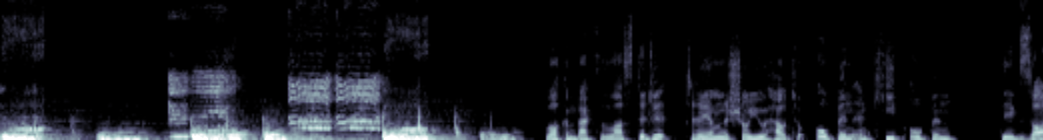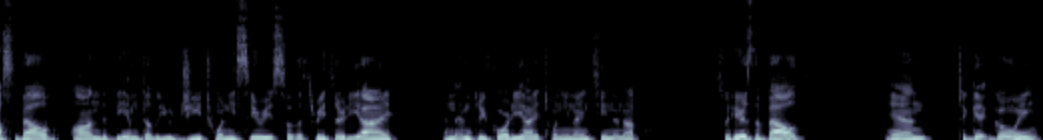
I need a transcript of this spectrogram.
Welcome back to the Last Digit. Today I'm going to show you how to open and keep open the exhaust valve on the BMW G20 series, so the 330i and the M340i 2019 and up. So here's the valve, and to get going,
